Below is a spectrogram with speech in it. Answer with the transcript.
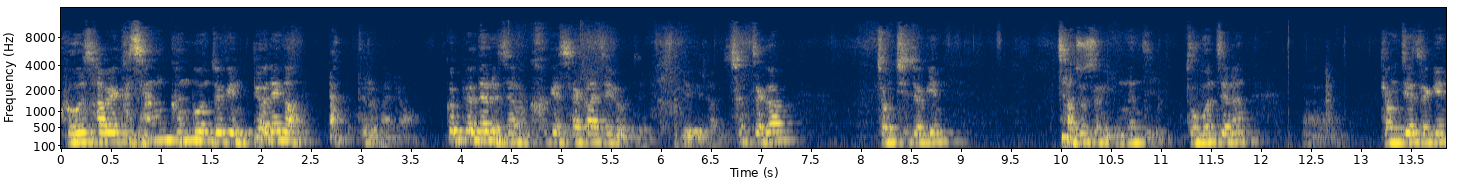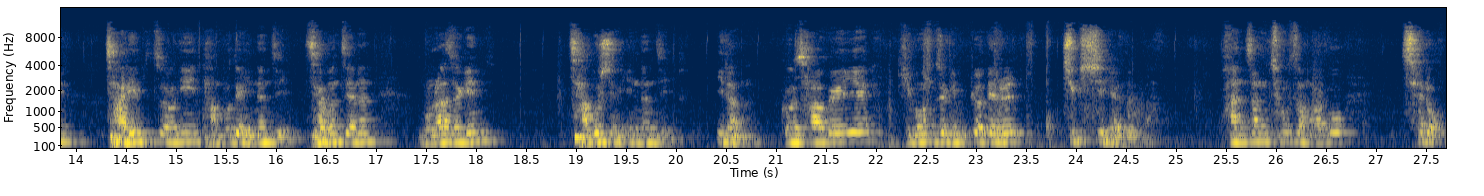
그 사회 가장 근본적인 뼈대가 딱 드러나요. 그 뼈대를 저는 크게 세 가지로 이제 얘기를 합니다. 첫째가 정치적인 자주성이 있는지, 두 번째는 어, 경제적인 자립성이 담보되어 있는지, 세 번째는 문화적인 자부심이 있는지 이런 그 사회의 기본적인 뼈대를 직시해야 된다. 환상 청성하고 새로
